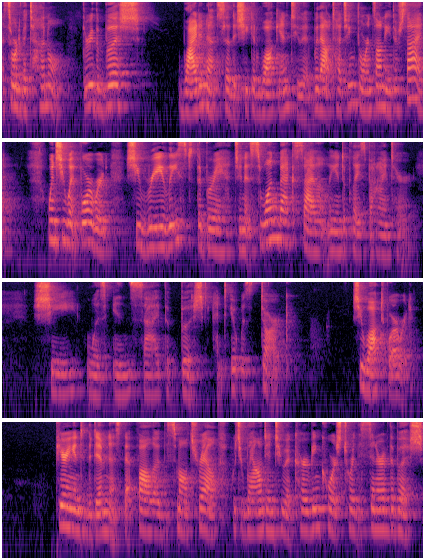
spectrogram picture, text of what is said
a sort of a tunnel through the bush, wide enough so that she could walk into it without touching thorns on either side. When she went forward, she released the branch and it swung back silently into place behind her. She was inside the bush and it was dark. She walked forward peering into the dimness that followed the small trail, which wound into a curving course toward the center of the bush,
